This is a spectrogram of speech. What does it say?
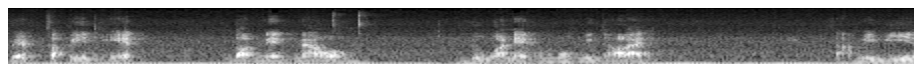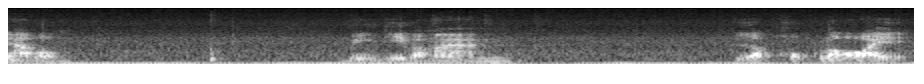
เว็บ speedtest.net นะครับผม ดูว่าเน็ตของผมวิ่งเท่าไหร่3 MB นะครับผม วิ่งที่ประมาณเกือบ600เ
